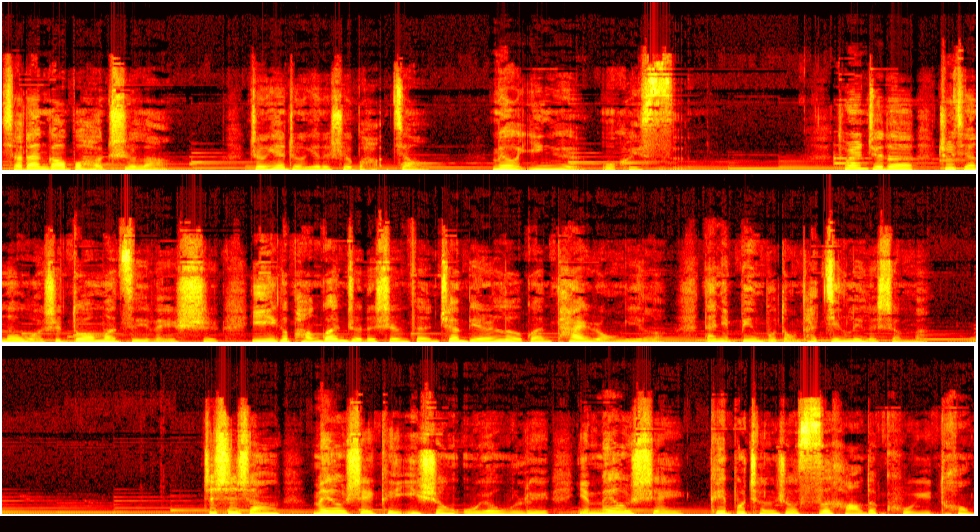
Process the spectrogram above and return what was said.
小蛋糕不好吃了，整夜整夜的睡不好觉，没有音乐我会死。突然觉得之前的我是多么自以为是，以一个旁观者的身份劝别人乐观太容易了，但你并不懂他经历了什么。这世上没有谁可以一生无忧无虑，也没有谁可以不承受丝毫的苦与痛。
